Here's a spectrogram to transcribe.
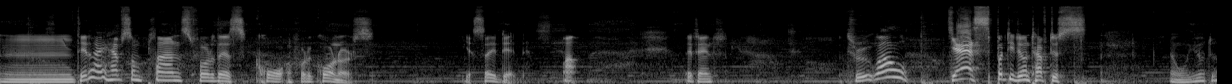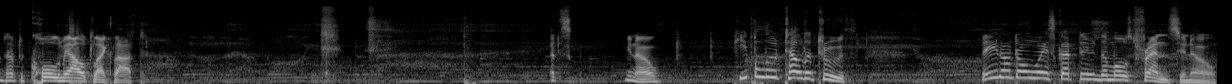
Mm, did I have some plans for this for the corners? Yes, I did. Well, they changed. True. Well, yes, but you don't have to. no, you don't have to call me out like that. That's, you know, people who tell the truth. They don't always got the, the most friends, you know.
